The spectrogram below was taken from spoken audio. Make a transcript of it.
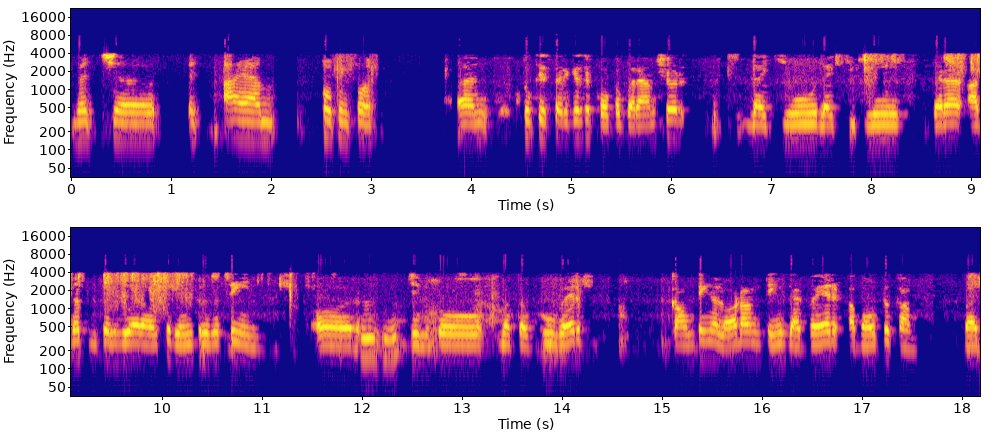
which uh, I am hoping for. and to किस तरीके से cope up I'm sure like you like me there are other people who are also going through the same और जिनको मतलब who were counting a lot on things that were about to come but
